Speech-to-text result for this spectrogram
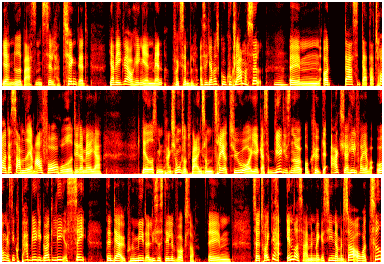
ja, noget, jeg bare sådan selv har tænkt, at jeg vil ikke være afhængig af en mand, for eksempel. Altså, jeg vil skulle kunne klare mig selv. Mm. Øhm, og der, der, der tror jeg, der samlede jeg meget forråd, det der med, at jeg lavede også min pensionsopsparing som 23-årig, ikke? Altså virkelig sådan at, at købe aktier helt fra jeg var ung. Altså jeg kunne bare virkelig godt lide at se den der økonomi, der lige så stille vokser. Øhm, så jeg tror ikke, det har ændret sig, men man kan sige, når man så over tid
